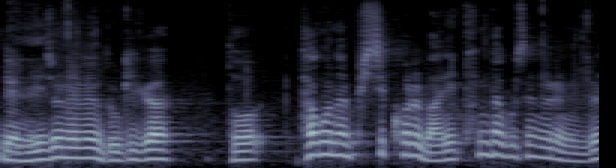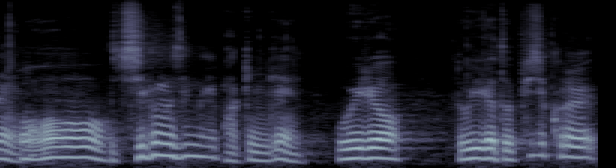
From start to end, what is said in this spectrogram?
네네. 예전에는 노기가 더 타고난 피지컬을 많이 탄다고 생각했는데 오, 지금은 생각이 바뀐 게 오히려 노기가 더 피지컬을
